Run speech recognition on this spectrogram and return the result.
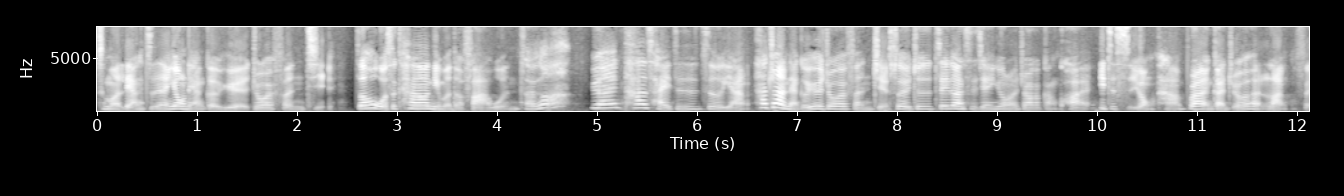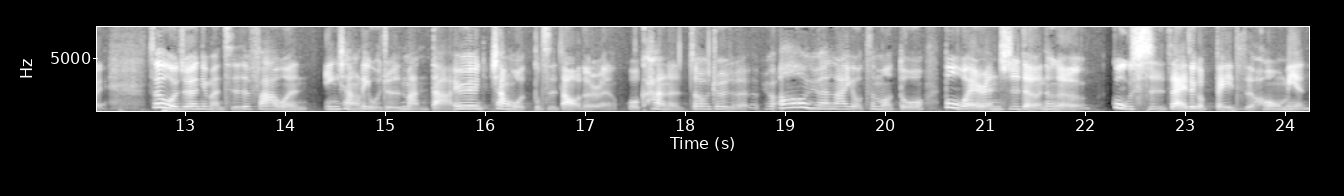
什么两只能用两个月就会分解？之后我是看到你们的发文才说啊，原来它的材质是这样，它居然两个月就会分解，所以就是这段时间用了就要赶快一直使用它，不然感觉会很浪费。所以我觉得你们其实发文影响力我觉得蛮大，因为像我不知道的人，我看了之后就觉得哦，原来有这么多不为人知的那个。故事在这个杯子后面，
